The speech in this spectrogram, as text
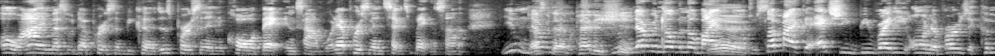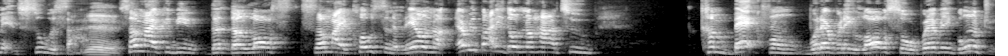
Oh, I ain't mess with that person because this person didn't call back in time or that person didn't text back in time. You never That's know that petty you shit. never know what nobody's Yeah. going through. Somebody could actually be ready on the verge of committing suicide. Yeah. Somebody could be the, the lost somebody close to them. They don't know. Everybody don't know how to come back from whatever they lost or whatever they're going through.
